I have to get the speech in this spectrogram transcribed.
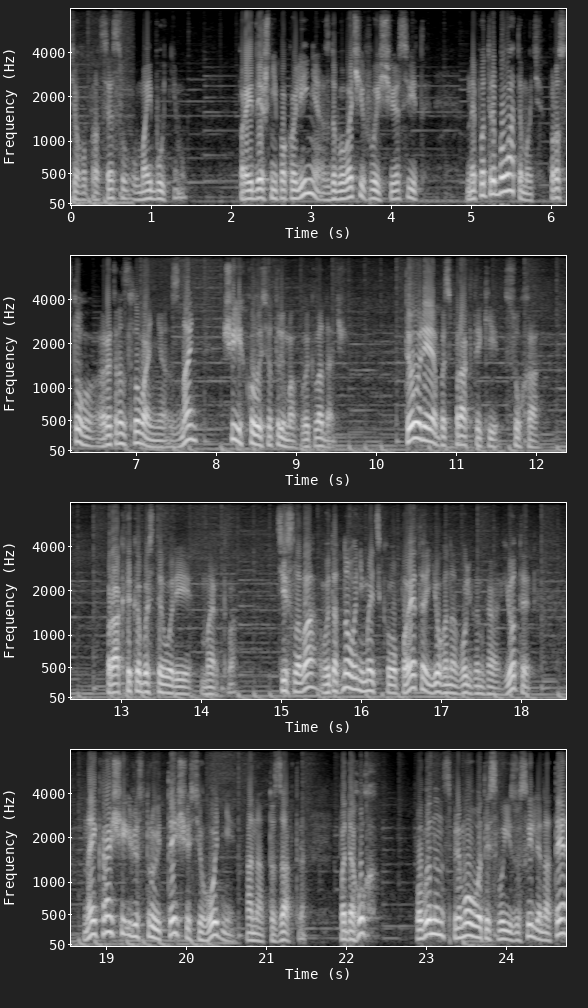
цього процесу в майбутньому. Прийдешні покоління здобувачів вищої освіти не потребуватимуть простого ретранслування знань, що їх колись отримав викладач. Теорія без практики суха, практика без теорії мертва. Ці слова видатного німецького поета Йогана Вольфганга Гьоте найкраще ілюструють те, що сьогодні, а надто завтра, педагог повинен спрямовувати свої зусилля на те,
